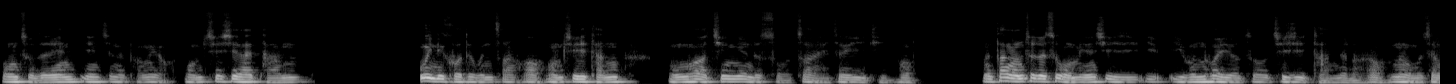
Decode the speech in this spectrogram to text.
公主的年年轻的朋友，我们继续来谈维尼口的文章哈。我们继续谈文化经验的所在这个议题哈。那当然，这个是我们延续语语文会有时候继续谈的了哈。那我想，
